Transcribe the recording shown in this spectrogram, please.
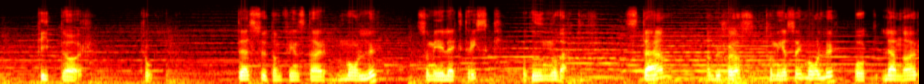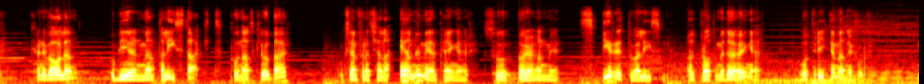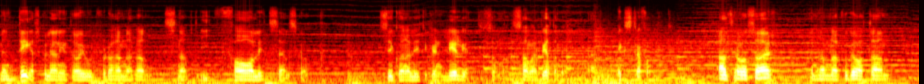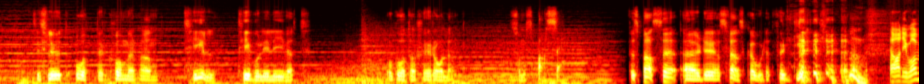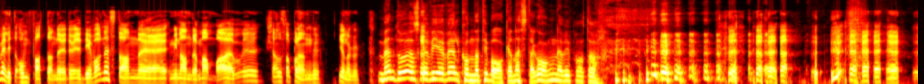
Pete dör. Tråkigt. Dessutom finns där Molly som är elektrisk och ung och vacker. Stan, ambitiös, tar med sig Molly och lämnar karnevalen och blir en mentalistakt på nattklubbar. Och sen för att tjäna ännu mer pengar så börjar han med spiritualism, att prata med döingar åt rika människor. Men det skulle han inte ha gjort för då hamnar han snabbt i farligt sällskap. Psykoanalytikern Lilith som han samarbetar med är extra folk. Allt rasar, han hamnar på gatan. Till slut återkommer han till tivolilivet och åtar sig rollen som Spasse. För Spasse är det svenska ordet för eller? Ja, det var väldigt omfattande. Det, det var nästan eh, min andra mamma. Eh, Känsla på den genomgången. Men då önskar vi er välkomna tillbaka nästa gång när vi pratar om...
